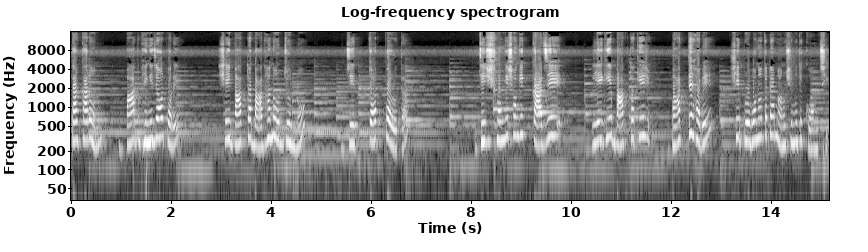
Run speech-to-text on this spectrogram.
তার কারণ, বাঁধ ভেঙে যাওয়ার পরে সেই বাঁধটা বাঁধানোর জন্য যে তৎপরতা, যে সঙ্গে সঙ্গে কাজে লেগে বাঁধটাকে বাঁধতে হবে সেই প্রবণতাটা মানুষের মধ্যে কম ছিল।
